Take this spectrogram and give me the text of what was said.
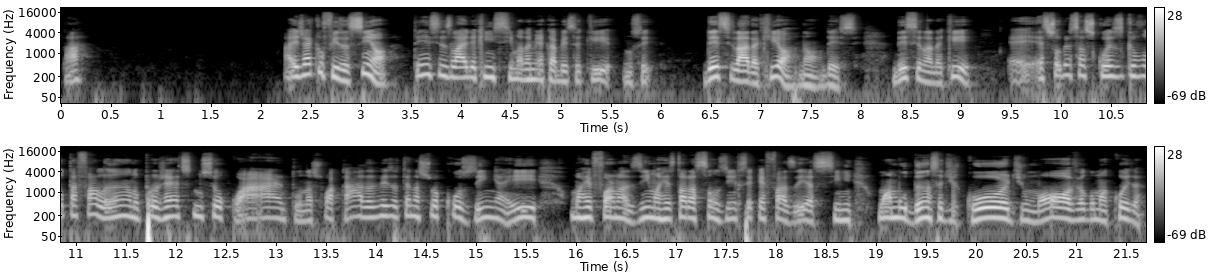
tá? Aí já que eu fiz assim, ó, tem esse slide aqui em cima da minha cabeça aqui, não sei, desse lado aqui, ó, não, desse, desse lado aqui, é, é sobre essas coisas que eu vou estar tá falando, projetos no seu quarto, na sua casa, às vezes até na sua cozinha aí, uma reformazinha, uma restauraçãozinha que você quer fazer assim, uma mudança de cor de um móvel, alguma coisa.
